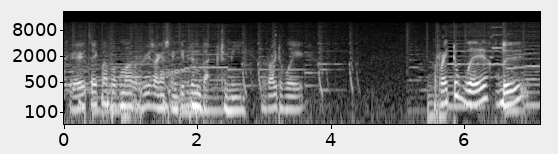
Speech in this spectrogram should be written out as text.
Okay, take my Pokemon for a few seconds and give them back to me right away. Right away, dude.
